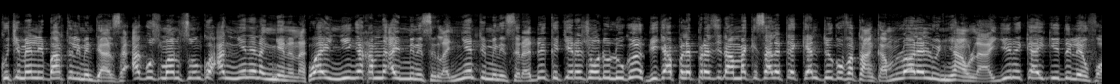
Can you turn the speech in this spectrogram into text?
ku ci mel ni Barthélémy ak Ousmane Sonko ak ñeneen ak ñeneen waaye ñi nga xam ay ministre la ñeenti ministre dëkk ci région de Louga di jàppale président Macky Sall te kenn tegu fa tànkam. Loolee lu ñaaw la yéen kay gii di leen fo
